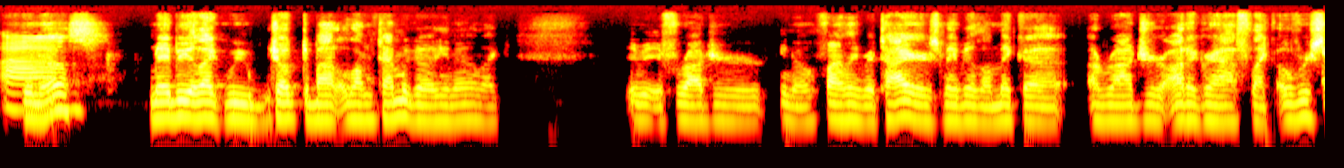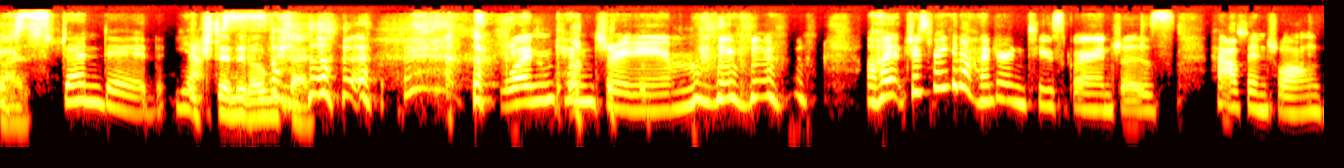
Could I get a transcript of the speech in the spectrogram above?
who Um, knows? Maybe like we joked about a long time ago. You know, like if Roger, you know, finally retires, maybe they'll make a a Roger autograph like oversized. Extended. Yes. Extended oversized. One can dream. Uh, Just make it 102 square inches, half inch long,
